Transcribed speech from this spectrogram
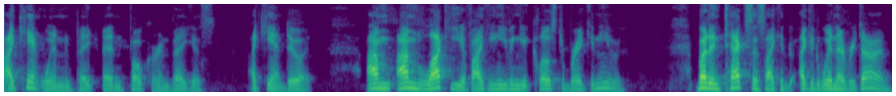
I can't win in, in poker in Vegas. I can't do it. I'm I'm lucky if I can even get close to breaking even. But in Texas, I could I could win every time.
